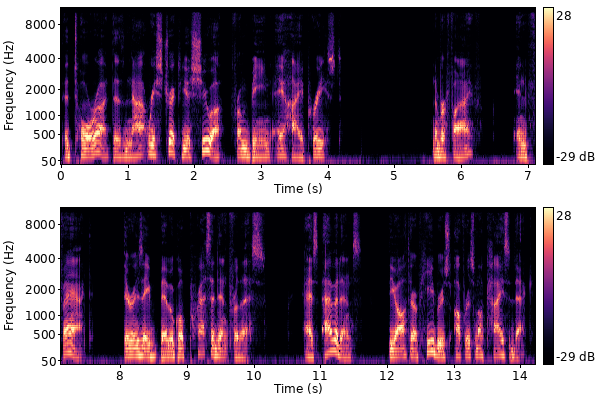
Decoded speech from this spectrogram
the Torah does not restrict Yeshua from being a high priest. Number five, in fact, there is a biblical precedent for this. As evidence, the author of Hebrews offers Melchizedek,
